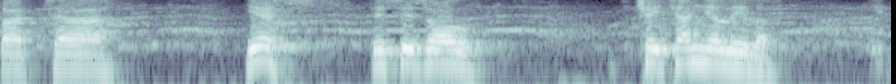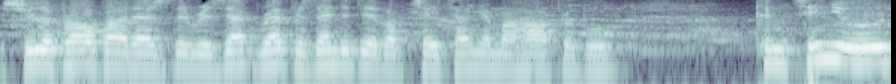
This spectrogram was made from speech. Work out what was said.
But uh, yes, this is all Chaitanya Lila. Srila Prabhupada, as the representative of Chaitanya Mahaprabhu, continued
